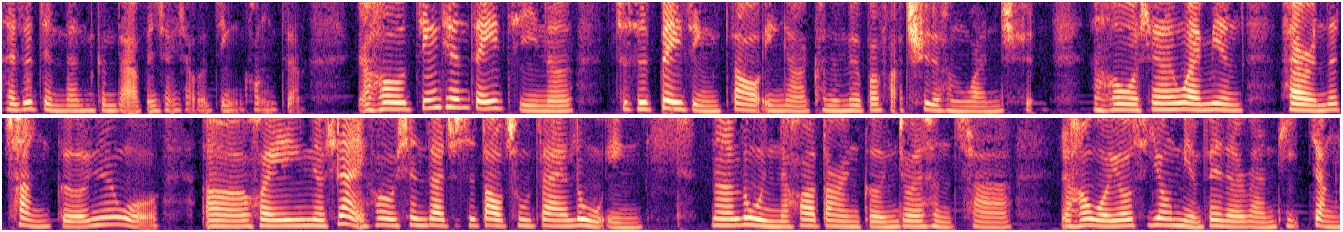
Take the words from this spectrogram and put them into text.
还是简单跟大家分享一下我的近况这样。然后今天这一集呢，就是背景噪音啊，可能没有办法去的很完全。然后我现在外面还有人在唱歌，因为我呃回纽西兰以后，现在就是到处在露营。那露营的话，当然隔音就会很差。然后我又是用免费的软体降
